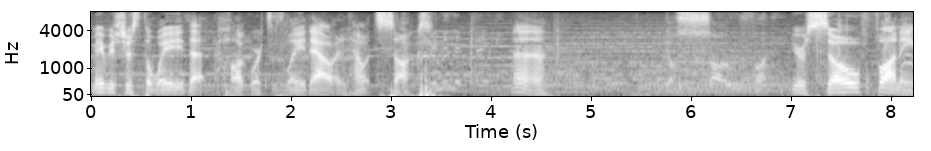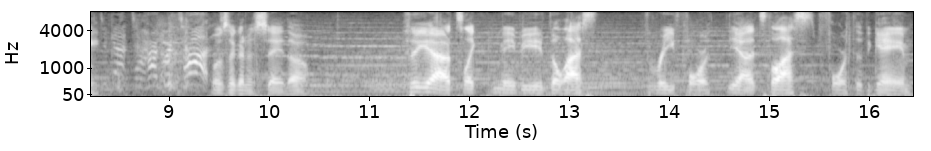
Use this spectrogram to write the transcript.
Maybe it's just the way that Hogwarts is laid out and how it sucks. Ah, You're so funny. you're so funny. To to What was I gonna say though? So yeah, it's like maybe the last three fourth. Yeah, it's the last fourth of the game.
